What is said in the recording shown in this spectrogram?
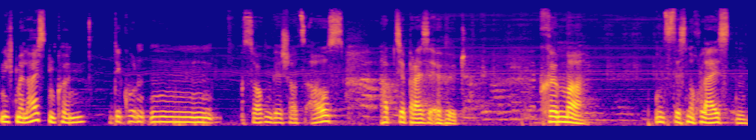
nicht mehr leisten können? Die Kunden sagen, wie schaut's aus? Habt ihr Preise erhöht? Können wir uns das noch leisten?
